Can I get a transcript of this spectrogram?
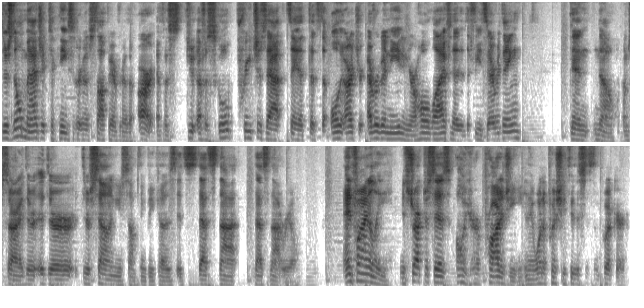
There's no magic techniques that are going to stop every other art. If a, if a school preaches that, saying that that's the only art you're ever going to need in your whole life and that it defeats everything, then no, I'm sorry. They're they're they're selling you something because it's that's not that's not real. And finally, instructor says, "Oh, you're a prodigy," and they want to push you through the system quicker.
